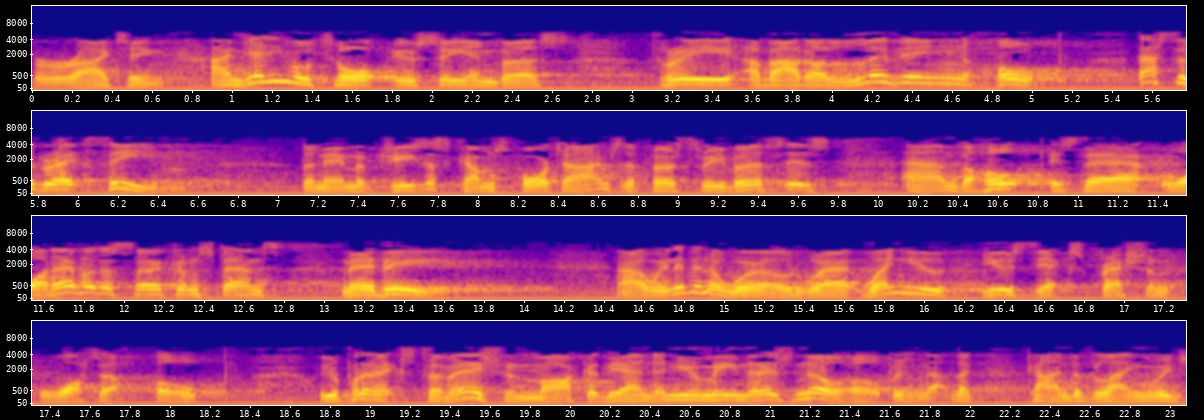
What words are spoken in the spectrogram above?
writing. And yet he will talk, you see, in verse 3 about a living hope. That's the great theme. The name of Jesus comes four times in the first three verses, and the hope is there, whatever the circumstance may be. Now, we live in a world where when you use the expression, what a hope, you put an exclamation mark at the end and you mean there is no hope. Isn't that the kind of language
